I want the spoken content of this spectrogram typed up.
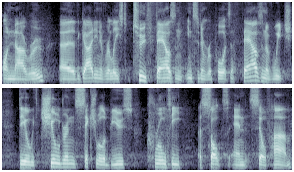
on Nauru? Uh, the Guardian have released 2,000 incident reports, a thousand of which deal with children, sexual abuse, cruelty, assaults, and self harm.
